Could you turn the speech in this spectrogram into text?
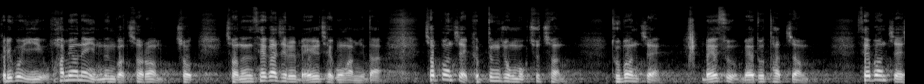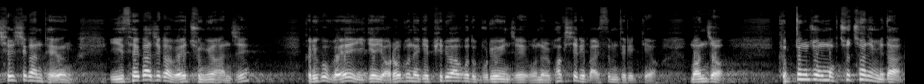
그리고 이 화면에 있는 것처럼 저, 저는 세 가지를 매일 제공합니다. 첫 번째, 급등 종목 추천. 두 번째, 매수, 매도 타점. 세 번째, 실시간 대응. 이 세 가지가 왜 중요한지, 그리고 왜 이게 여러분에게 필요하고도 무료인지 오늘 확실히 말씀드릴게요. 먼저, 급등 종목 추천입니다.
